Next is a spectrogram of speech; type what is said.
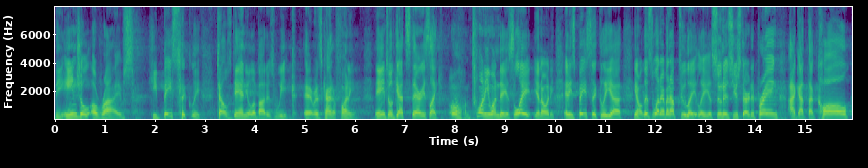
the angel arrives, he basically tells Daniel about his week. It was kind of funny. The angel gets there, he's like, Oh, I'm 21 days late, you know, and, he, and he's basically, uh, you know, this is what I've been up to lately. As soon as you started praying, I got the call.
